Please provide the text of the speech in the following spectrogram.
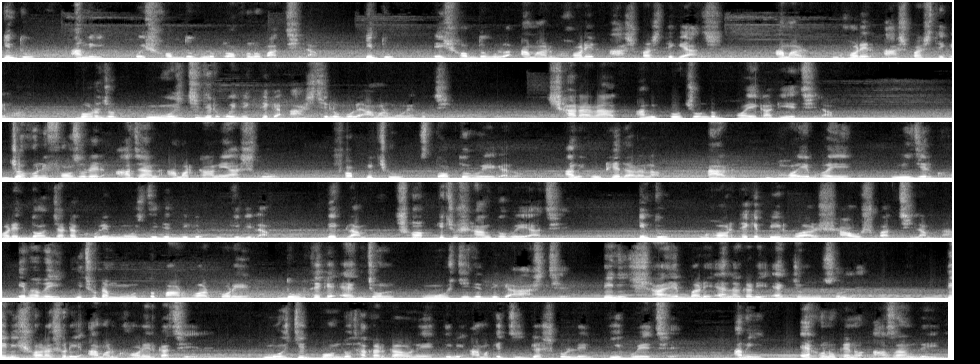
কিন্তু আমি ওই শব্দগুলো তখনও পাচ্ছিলাম। কিন্তু এই শব্দগুলো আমার ঘরের আশপাশ থেকে আসছে আমার ঘরের আশপাশ থেকে নয়। বড়জোর মসজিদের ওই দিক থেকে আসছিল বলে আমার মনে হচ্ছিল। সারা রাত আমি প্রচণ্ড ভয়ে কাটিয়েছিলাম। যখনই ফজরের আজান আমার কানে আসলো, সবকিছু স্তব্ধ হয়ে গেল। আমি উঠে দাঁড়ালাম আর ভয়ে ভয়ে নিজের ঘরের দরজাটা খুলে মসজিদের দিকে উকি দিলাম। দেখলাম সব কিছু শান্ত হয়ে আছে। কিন্তু ঘর থেকে বের হওয়ার সাহস পাচ্ছিলাম না। এভাবেই কিছুটা মুহূর্ত পার হওয়ার পরে দূর থেকে একজন মসজিদের দিকে আসছে। তিনি সাহেব বাড়ি এলাকারই একজন মুসল্লি। তিনি সরাসরি আমার ঘরের কাছে এলেন। মসজিদ বন্ধ থাকার কারণে তিনি আমাকে জিজ্ঞাসা করলেন, কি হয়েছে? আমি এখনও কেন আজান দেইনি?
